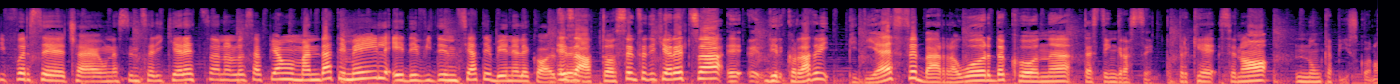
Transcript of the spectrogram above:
Sì, forse c'è un'assenza di chiarezza, non lo sappiamo. Mandate mail ed evidenziate bene le cose. Esatto, assenza di chiarezza e, e vi ricordatevi pdf barra word con testi in grassetto perché se no non capiscono.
